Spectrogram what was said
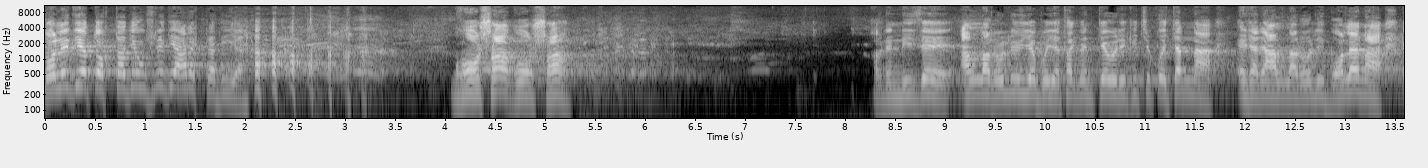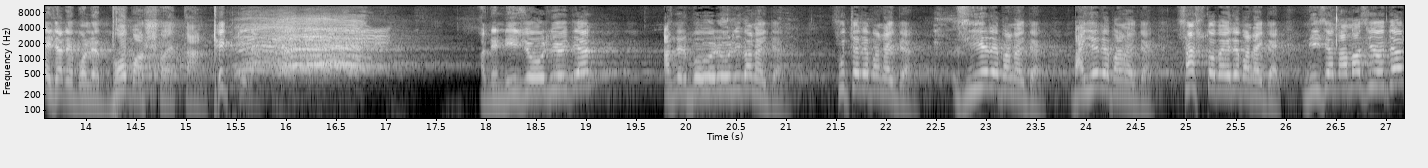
তলে দিয়ে, তক্তা দিয়ে, উফরে দিয়ে আরেকটা দিয়া। ঘষা ঘষা। আপনি নিজে আল্লাহর অলি হইয়া বইয়া থাকবেন, কেউ কিছু কইতেন না, এটারে আল্লাহর অলি বলে না, এটারে বলে বোবা শয়তান, ঠিক কিনা আপনি নিজে অলি হইবেন, আপনার বউয়ের অলি বানাইবেন ফুতেরে বানাইবেন জিয়েরে বানাইবেন, ভাইয়েরে বানাইবেন, স্বাস্থ্য বাইরে বানাইবেন, নিজে নামাজি হইবেন,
